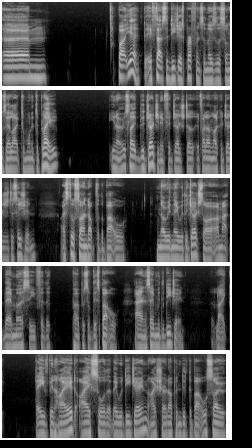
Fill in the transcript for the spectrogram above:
Um, but yeah, if that's the DJ's preference and those are the songs they liked and wanted to play, you know, it's like the judging. If a judge does, if I don't like a judge's decision, I still signed up for the battle, knowing they were the judge, so I'm at their mercy for the purpose of this battle. And same with the DJing. Like they've been hired. I saw that they were DJing. I showed up and did the battle. So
